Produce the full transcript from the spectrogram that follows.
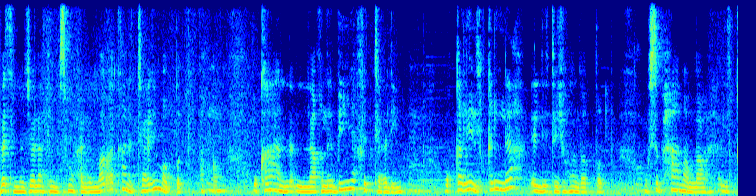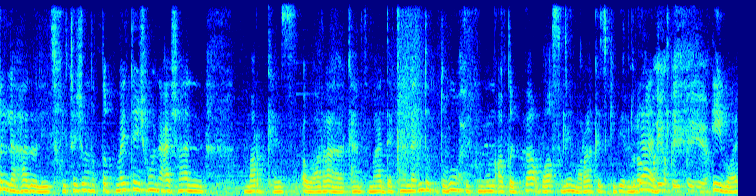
بس المجالات المسموحة للمرأة كان التعليم والطب فقط. وكان الأغلبية في التعليم. وقليل قله اللي يتجهون للطب. وسبحان الله القلة هذول اللي يتجهون للطب ما يتجهون عشان مركز أو كانت مادة. كان عندهم طموح يكونون أطباء واصلين مراكز كبيرة. لذلك حقيقية. إيوه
